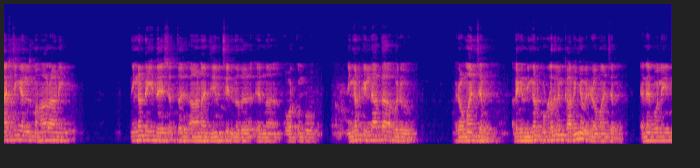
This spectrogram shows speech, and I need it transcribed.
ആറ്റിങ്ങൽ മഹാറാണി നിങ്ങളുടെ ഈ ദേശത്ത് ആണ് ജീവിച്ചിരുന്നത് എന്ന് ഓർക്കുമ്പോൾ നിങ്ങൾക്കില്ലാത്ത ഒരു രോമാഞ്ചം അല്ലെങ്കിൽ നിങ്ങൾക്കുള്ളതിലും കവിഞ്ഞ ഒരു രോമാഞ്ചം എന്നെ പോലെയും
